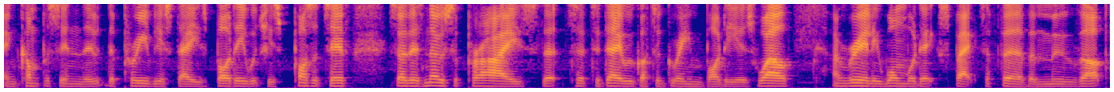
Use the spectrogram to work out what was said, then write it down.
encompassing the, the previous day's body, which is positive. So there's no surprise that uh, today we've got a green body as well. And really, one would expect a further move up,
